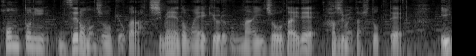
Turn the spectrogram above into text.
本当にゼロの状況から知名度も影響力のない状態で始めた人って、1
